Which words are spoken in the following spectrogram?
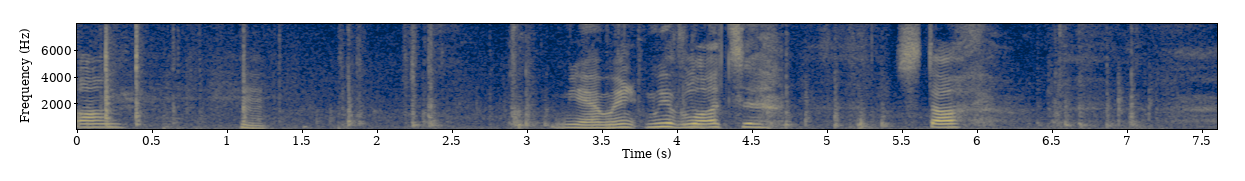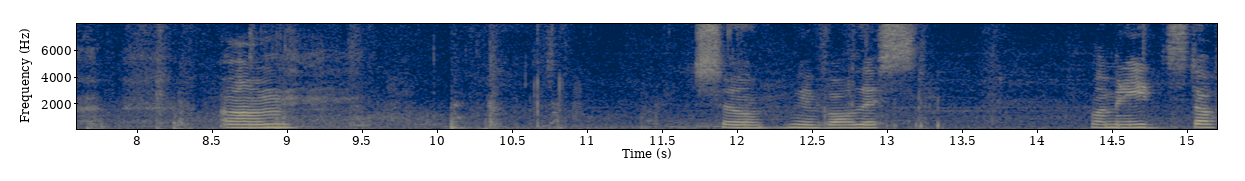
Um, hmm. yeah, we we have lots of stuff. Um, so we have all this lemonade stuff.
